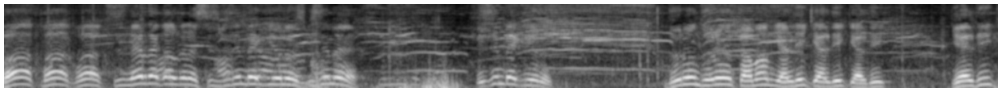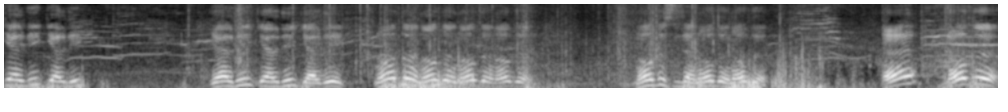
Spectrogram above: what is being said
Bak bak bak. Siz nerede kaldınız? Siz bizim bekliyorsunuz. Bizi mi? Bizim bekliyorsunuz. Durun durun. Tamam geldik geldik geldik. Geldik geldik geldik. Geldik geldik geldik. Ne oldu ne oldu ne oldu ne oldu? Ne oldu size ne oldu ne oldu? He? Ne oldu?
